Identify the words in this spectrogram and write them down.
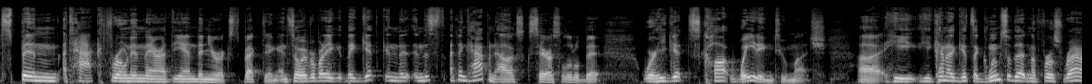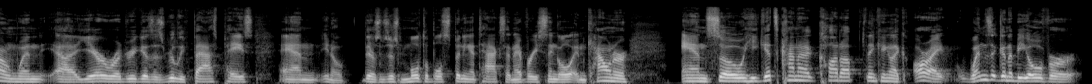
spin attack thrown in there at the end than you're expecting. And so everybody, they get in and this, I think happened to Alex Caceres a little bit, where he gets caught waiting too much. Uh, he, he kind of gets a glimpse of that in the first round when, uh, Yair Rodriguez is really fast paced and, you know, there's just multiple spinning attacks on every single encounter. And so he gets kind of caught up thinking like, all right, when's it going to be over?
